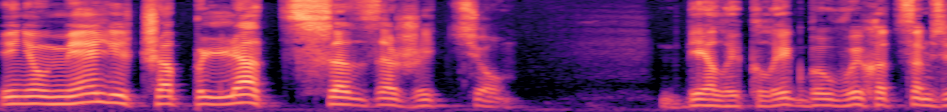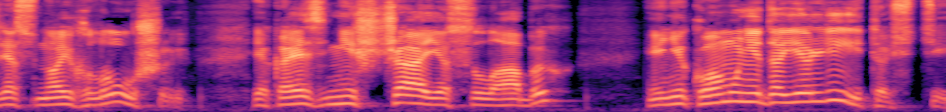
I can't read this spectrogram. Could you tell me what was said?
і не ўмелі чапляцца за жыццём. Белы клык быў выхадцам з лясной глушы, якая знішчае слабых і нікому не дае літасці,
